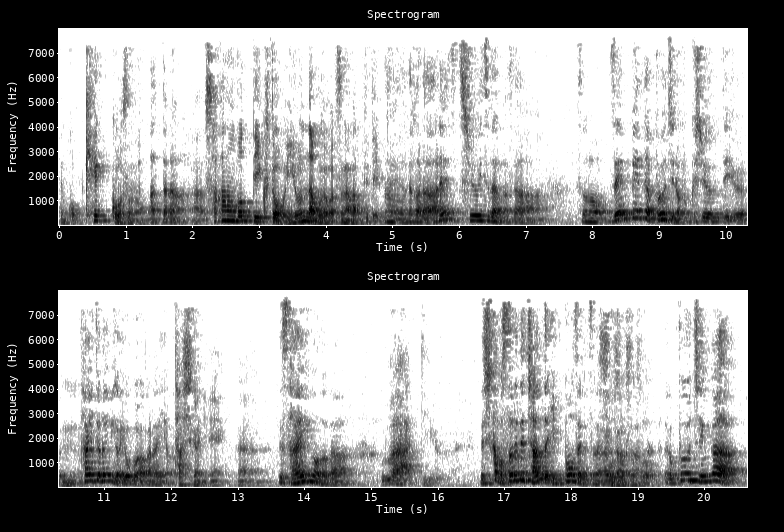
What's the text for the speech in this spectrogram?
でもこう結構その、あったな。あの遡っていくといろんなことが繋がっててみたいな。うん、だからあれ秀逸なのがさ、その前編ではプーチンの復讐っていううん。タイトルの意味がよくわからんやん。確かにね。で、最後のな、うん、うわーっていう。でしかもそれでちゃんと一本線で繋がるから。だからプーチンが、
